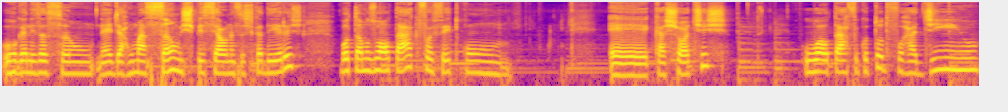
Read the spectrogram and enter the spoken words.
organização, né, de arrumação especial nessas cadeiras. Botamos um altar que foi feito com é, caixotes. O altar ficou todo forradinho,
